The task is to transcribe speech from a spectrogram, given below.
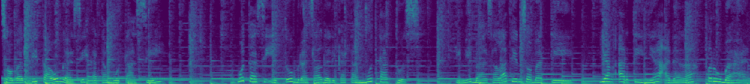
Sobat Pi tahu nggak sih kata mutasi? Mutasi itu berasal dari kata mutatus. Ini bahasa latin Sobat Pi, yang artinya adalah perubahan.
